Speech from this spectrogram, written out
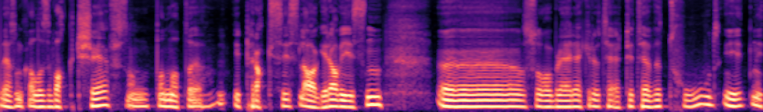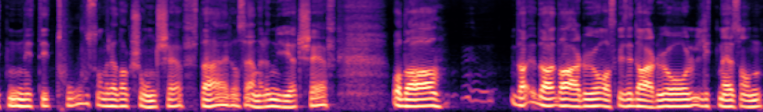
det som kalles vaktsjef, som på en måte i praksis lager avisen. Uh, så ble jeg rekruttert til TV 2 i 1992 som redaksjonssjef der, og senere nyhetssjef. Og da, da, da, da er du jo, hva skal vi si, da er du jo litt mer sånn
